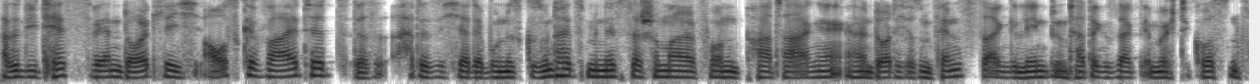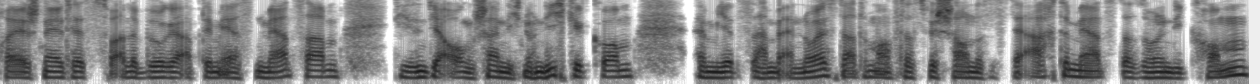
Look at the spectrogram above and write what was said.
Also die Tests werden deutlich ausgeweitet. Das hatte sich ja der Bundesgesundheitsminister schon mal vor ein paar Tagen äh, deutlich aus dem Fenster gelehnt und hatte gesagt, er möchte kostenfreie Schnelltests für alle Bürger ab dem 1. März haben. Die sind ja augenscheinlich noch nicht gekommen. Ähm, jetzt haben wir ein neues Datum, auf das wir schauen. Das ist der 8. März. Da sollen die kommen.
